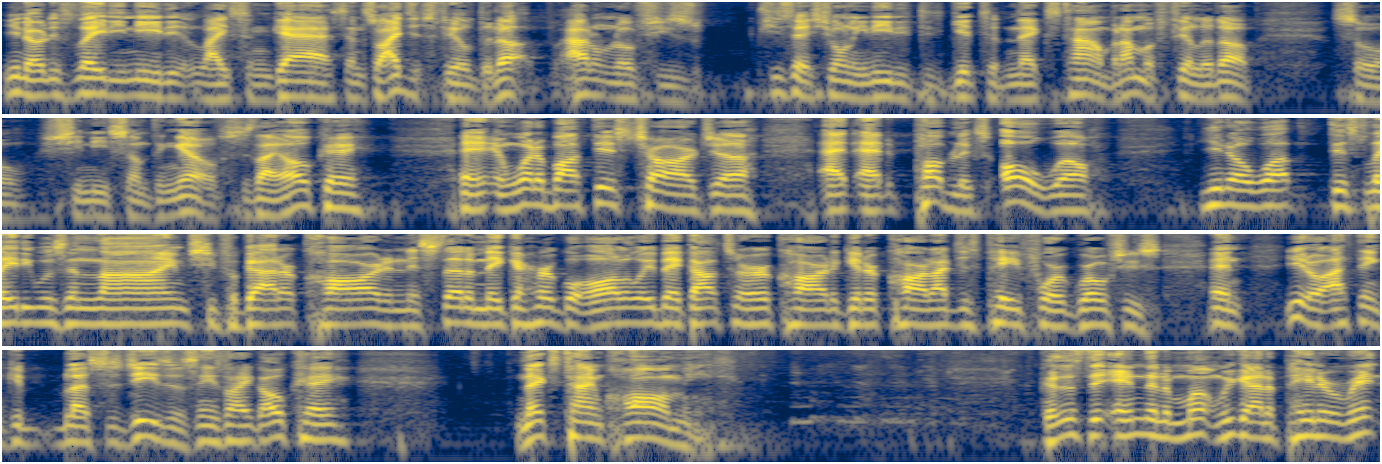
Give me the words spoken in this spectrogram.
you know, this lady needed like some gas, and so I just filled it up. I don't know if she's she said she only needed to get to the next town, but I'm gonna fill it up. So she needs something else. She's like, okay. And, and what about this charge uh, at at Publix? Oh well, you know what? This lady was in line. She forgot her card, and instead of making her go all the way back out to her car to get her card, I just paid for her groceries. And you know, I think it blesses Jesus. And he's like, okay, next time call me. Because it's the end of the month. We got to pay the rent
